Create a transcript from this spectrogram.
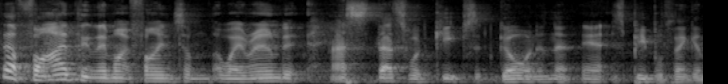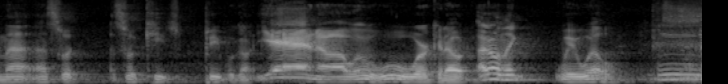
They'll find, I think they might find some a way around it. That's that's what keeps it going, isn't it? Yeah. It's people thinking that. That's what that's what keeps people going. Yeah, no, we'll, we'll work it out. I don't think we will. well,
